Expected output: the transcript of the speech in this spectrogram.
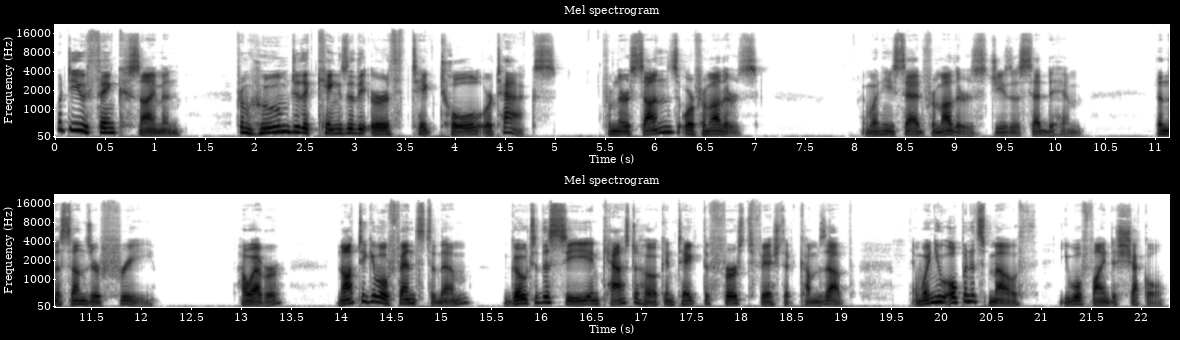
what do you think, Simon? From whom do the kings of the earth take toll or tax? From their sons or from others? And when he said, From others, Jesus said to him, Then the sons are free. However, not to give offense to them, go to the sea and cast a hook and take the first fish that comes up. And when you open its mouth, you will find a shekel.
